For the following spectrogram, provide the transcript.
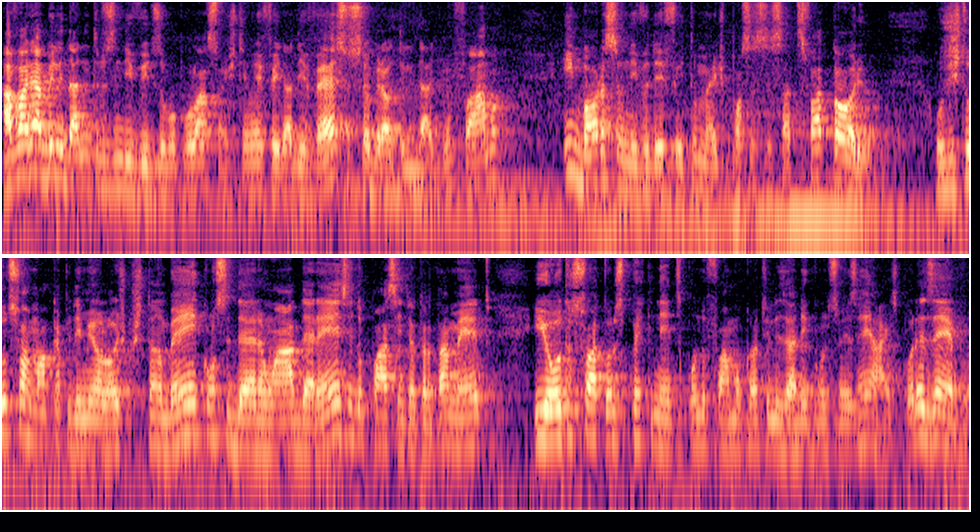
A variabilidade entre os indivíduos ou populações tem um efeito adverso sobre a utilidade de um fármaco, embora seu nível de efeito médio possa ser satisfatório. Os estudos farmacoepidemiológicos também consideram a aderência do paciente ao tratamento e outros fatores pertinentes quando o fármaco é utilizado em condições reais. Por exemplo,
